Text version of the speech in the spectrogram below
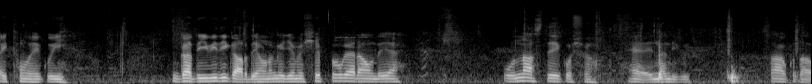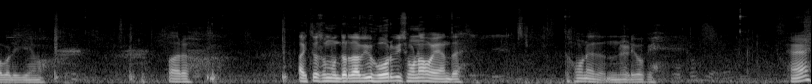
ਇੱਥੋਂ ਇਹ ਕੋਈ ਗਤੀਵਿਧੀ ਕਰਦੇ ਹੋਣਗੇ, ਜਿਵੇਂ ਸ਼ਿਪ ਵਗੈਰਾ ਆਉਂਦੇ ਆ, ਉਹਨਾਂ ਵਾਸਤੇ ਕੁਝ ਹੈ ਇਹਨਾਂ ਦੀ ਕੋਈ ਹਿਸਾਬ ਕਿਤਾਬ ਵਾਲੀ ਗੇਮ ਪਰ ਇੱਥੋਂ ਸਮੁੰਦਰ ਦਾ ਵੀ ਹੋਰ ਵੀ ਸੋਹਣਾ ਹੋ ਜਾਂਦਾ ਹੈ। ਹੁਣੇ ਨੇੜੇ ਹੋ ਕੇ। ਹੈ?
